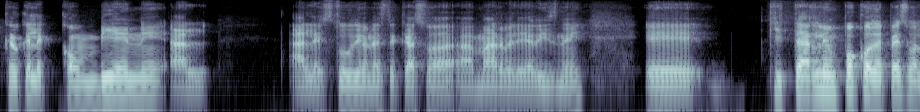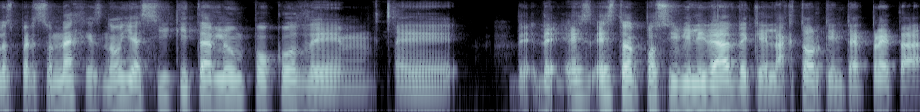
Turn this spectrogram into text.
creo que le conviene al, al estudio, en este caso a, Marvel y a Disney, eh, quitarle un poco de peso a los personajes, ¿no? Y así quitarle un poco de, mm, eh, de- de es- esta posibilidad de que el actor que interpreta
